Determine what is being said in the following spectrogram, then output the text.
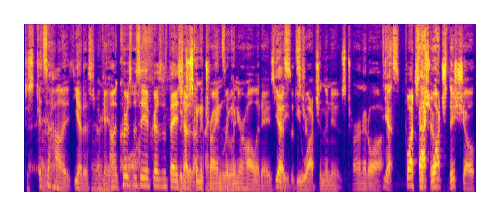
Just It's a holiday. Yeah, that's Turn okay. On Christmas off. Eve, Christmas Day, They're shut just going to try and It's ruin okay. your holidays Yes, by you true. watching the news. Turn it off. Yes, watch In this fact, show. watch this show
